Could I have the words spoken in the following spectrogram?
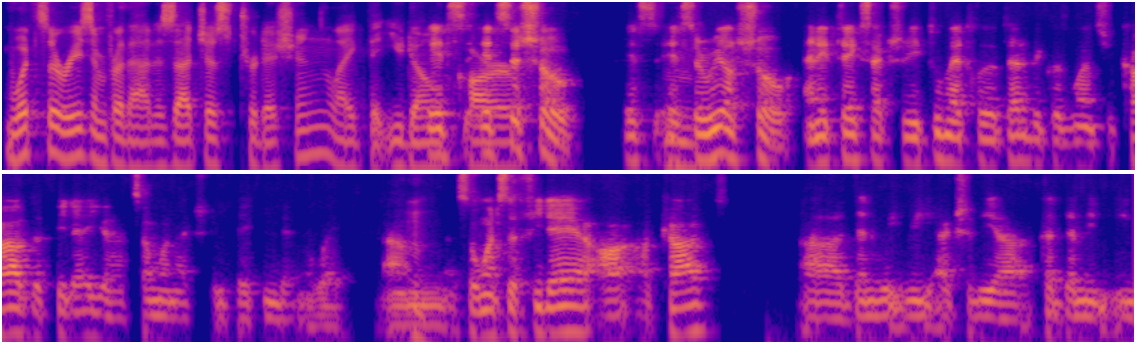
What's the reason for that? Is that just tradition, like that you don't? It's carve... it's a show. It's mm. it's a real show, and it takes actually two maîtres d'hôtel because once you carve the filet, you have someone actually taking them away. Um, mm. So once the filet are, are carved, uh, then we, we actually uh, cut them in, in,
